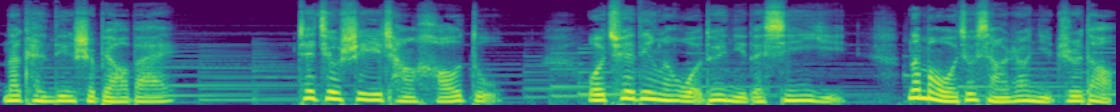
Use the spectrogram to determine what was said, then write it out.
那肯定是表白，这就是一场豪赌。我确定了我对你的心意，那么我就想让你知道，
